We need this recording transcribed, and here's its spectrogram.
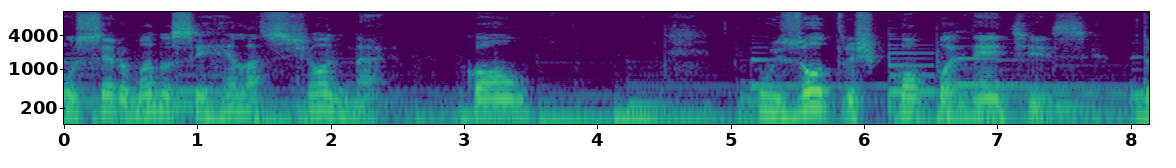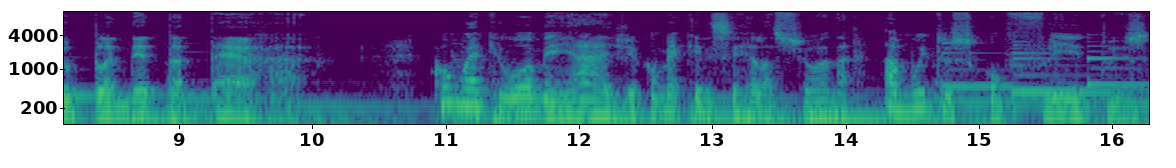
o ser humano se relaciona com os outros componentes do planeta Terra. Como é que o homem age? Como é que ele se relaciona? Há muitos conflitos,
